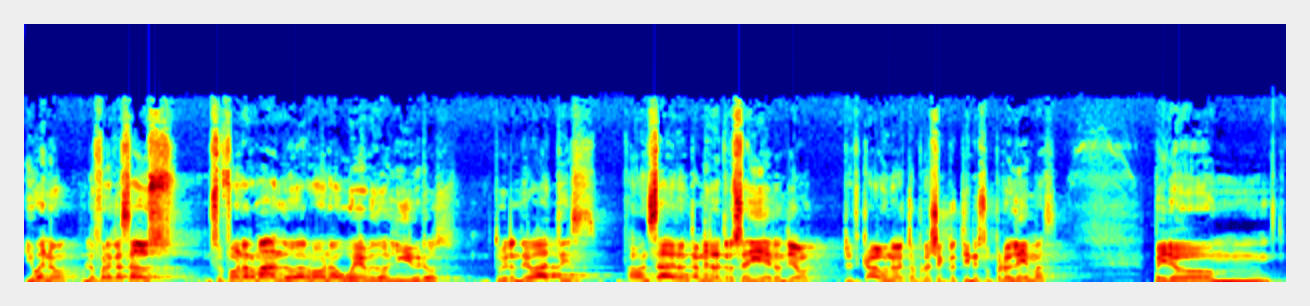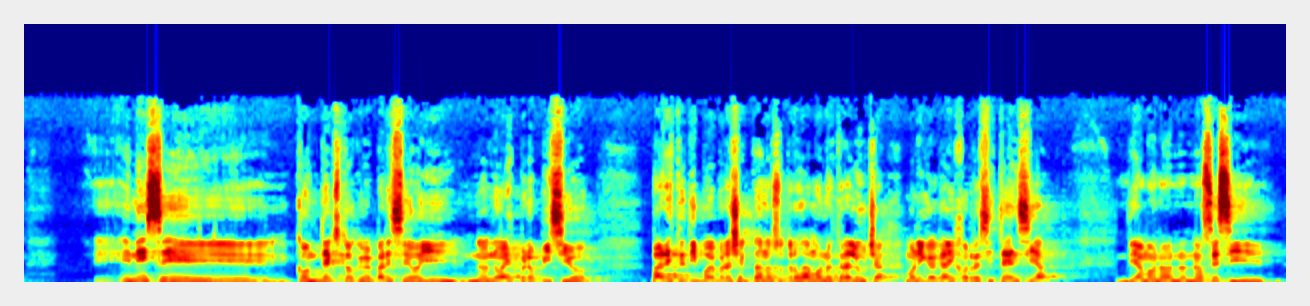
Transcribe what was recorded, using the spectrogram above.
Y bueno, los fracasados se fueron armando, armaron una web, dos libros, tuvieron debates, avanzaron, también retrocedieron, digamos, cada uno de estos proyectos tiene sus problemas, pero mm, en ese contexto que me parece hoy no, no es propicio para este tipo de proyectos, nosotros damos nuestra lucha. Mónica acá dijo resistencia, digamos, no, no, no sé si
